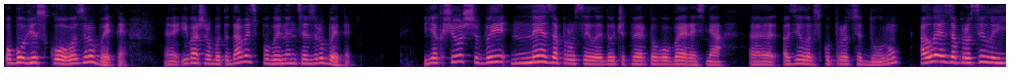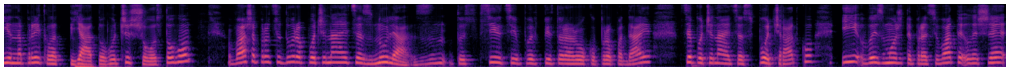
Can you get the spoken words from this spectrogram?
обов'язково зробити. Е, і ваш роботодавець повинен це зробити. Якщо ж ви не запросили до 4 вересня е, Азіловську процедуру, але запросили її, наприклад, 5 чи 6, ваша процедура починається з нуля. З, тобто всі ці півтора року пропадає. Це починається спочатку, і ви зможете працювати лише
